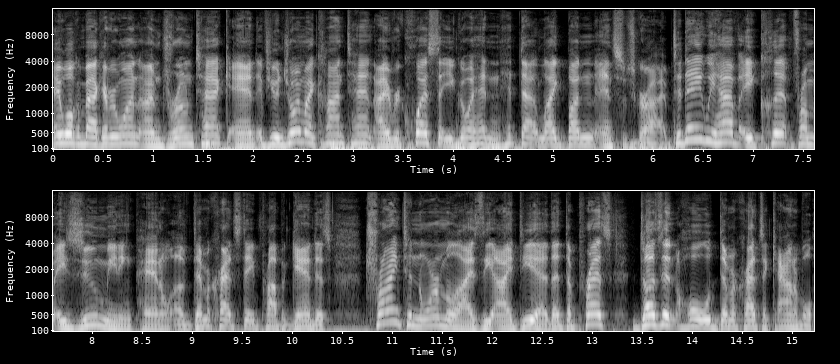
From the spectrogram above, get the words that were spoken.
Hey, welcome back everyone. I'm Dronetek, and if you enjoy my content, I request that you go ahead and hit that like button and subscribe. Today we have a clip from a Zoom meeting panel of Democrat state propagandists trying to normalize the idea that the press doesn't hold Democrats accountable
